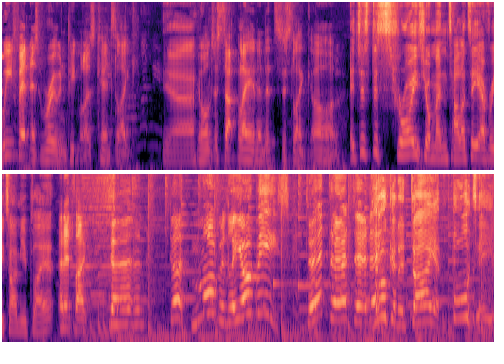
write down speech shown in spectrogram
Wii Fitness ruined people as kids. Like, Yeah. you all just sat playing, and it's just like, oh. It just destroys your mentality every time you play it. And it's like, dun, dun, morbidly obese. Dun, dun, dun, dun. You're gonna die at 40!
